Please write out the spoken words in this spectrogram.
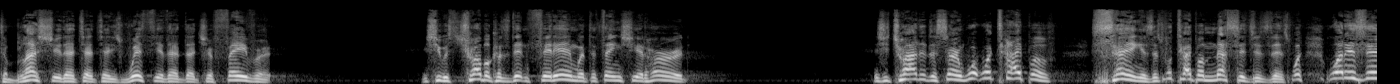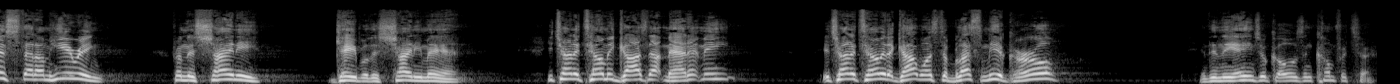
to bless you, that, that, that He's with you, that, that you're favored. And she was troubled because it didn't fit in with the things she had heard. And she tried to discern what, what type of saying is this? What type of message is this? What, what is this that I'm hearing from this shiny Gabriel, this shiny man? You trying to tell me God's not mad at me? You're trying to tell me that God wants to bless me, a girl? And then the angel goes and comforts her.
